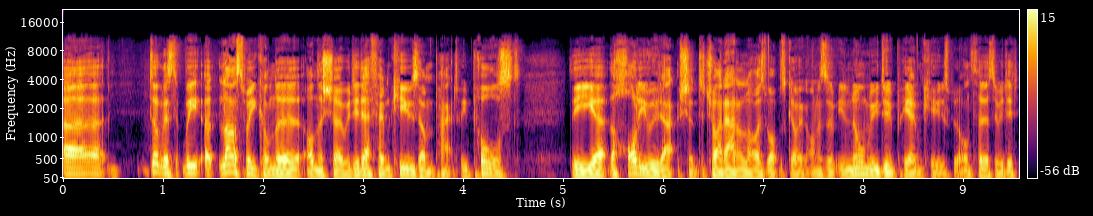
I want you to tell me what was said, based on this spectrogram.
Uh, Douglas, we uh, last week on the on the show we did FMQs unpacked. We paused the uh, the Holyrood action to try and analyse what was going on. As you normally we do PMQs, but on Thursday we did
